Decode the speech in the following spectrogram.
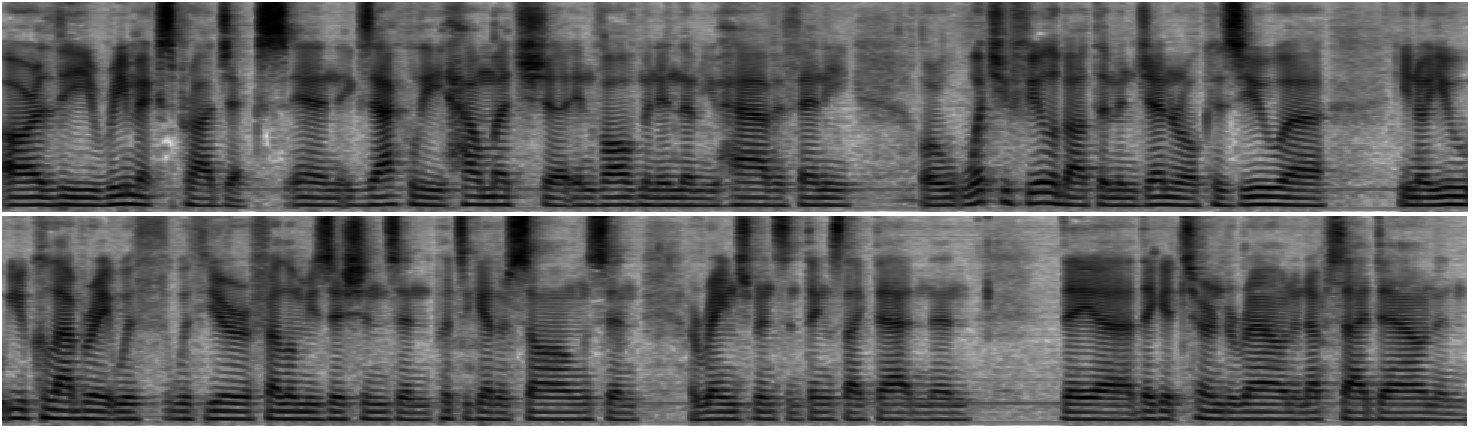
are the remix projects and exactly how much uh, involvement in them you have, if any, or what you feel about them in general. Because you, uh, you know, you you collaborate with with your fellow musicians and put together songs and arrangements and things like that, and then they uh, they get turned around and upside down and.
